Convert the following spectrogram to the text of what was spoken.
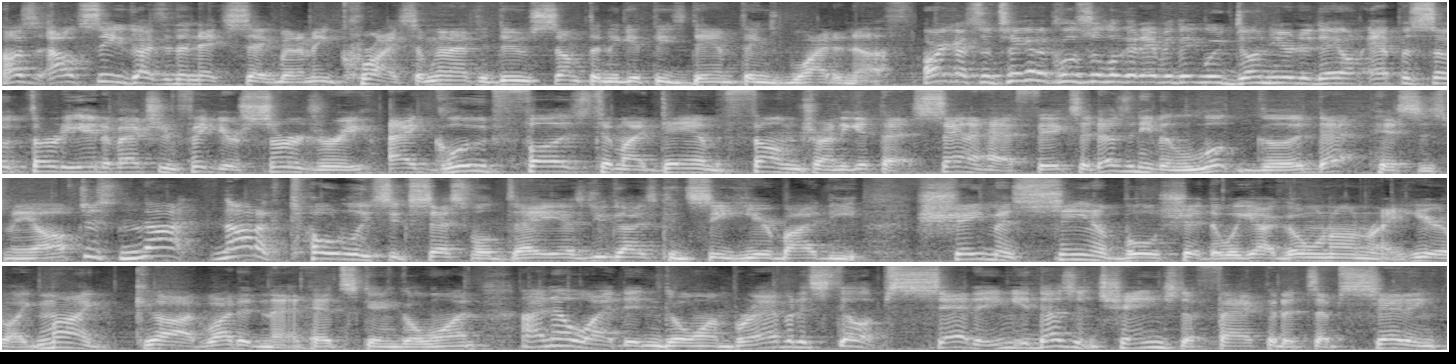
I'll, I'll see you guys in the next segment. I mean, Christ, I'm going to have to do something to get these damn things wide enough. Alright guys, so taking a closer look at everything we've done here today on episode 38 of Action Figure Surgery. I glued fuzz to my damn thumb trying to get that Santa hat fix. It doesn't even look good. That pisses me off. Just not, not not a totally successful day, as you guys can see here by the Sheamus Cena bullshit that we got going on right here. Like, my God, why didn't that head scan go on? I know why it didn't go on, Brad, but it's still upsetting. It doesn't change the fact that it's upsetting.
